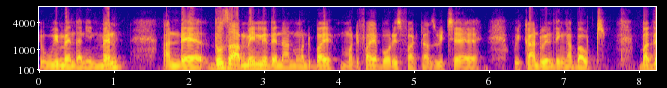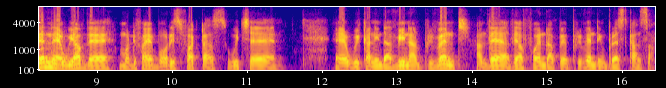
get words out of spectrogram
women than in men. And uh, those are mainly the non-modifiable risk factors which uh, we can't do anything about. But then uh, we have the modifiable risk factors which uh, uh, we can intervene and prevent, and there, therefore end up uh, preventing breast cancer.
